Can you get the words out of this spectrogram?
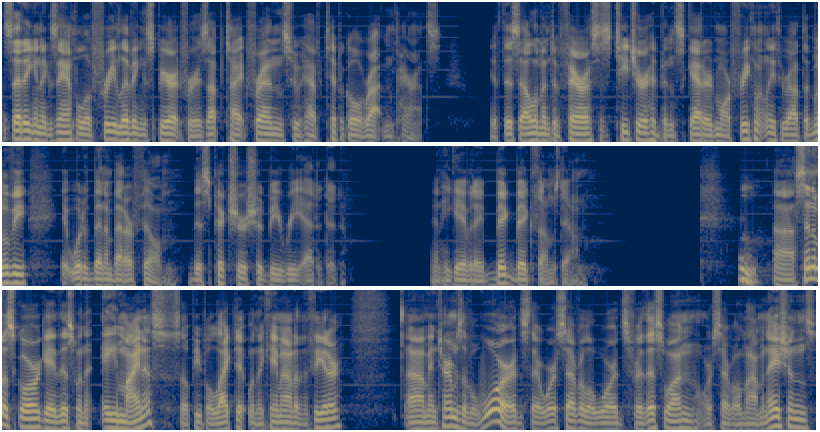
setting an example of free living spirit for his uptight friends who have typical rotten parents. If this element of Ferris teacher had been scattered more frequently throughout the movie, it would have been a better film. This picture should be re edited. And he gave it a big, big thumbs down. Uh, Cinema Score gave this one an A minus, so people liked it when they came out of the theater. Um, in terms of awards, there were several awards for this one, or several nominations.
